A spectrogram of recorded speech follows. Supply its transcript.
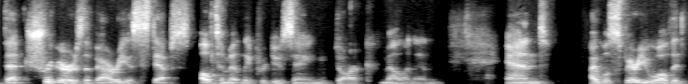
that triggers the various steps ultimately producing dark melanin? And I will spare you all the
